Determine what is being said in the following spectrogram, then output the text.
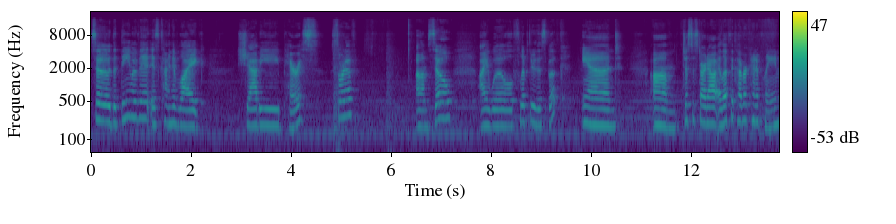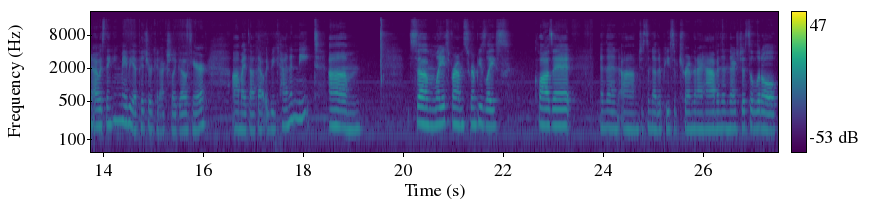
so the theme of it is kind of like shabby Paris, sort of. Um, so I will flip through this book and um, just to start out, I left the cover kind of plain. I was thinking maybe a picture could actually go here. Um, I thought that would be kind of neat. Um, some lace from Scrimpy's Lace Closet, and then um, just another piece of trim that I have. And then there's just a little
